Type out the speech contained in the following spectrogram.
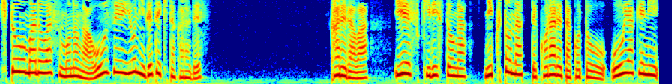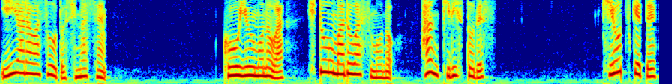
人を惑わす者が大勢世に出てきたからです。彼らは、イエス・キリストが肉となって来られたことを公に言い表そうとしません。こういうものは、人を惑わす者、反キリストです。気をつけて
